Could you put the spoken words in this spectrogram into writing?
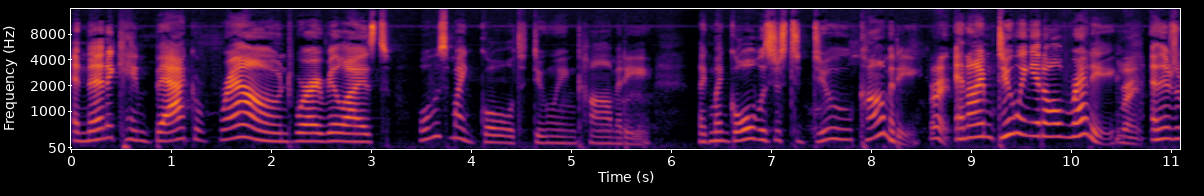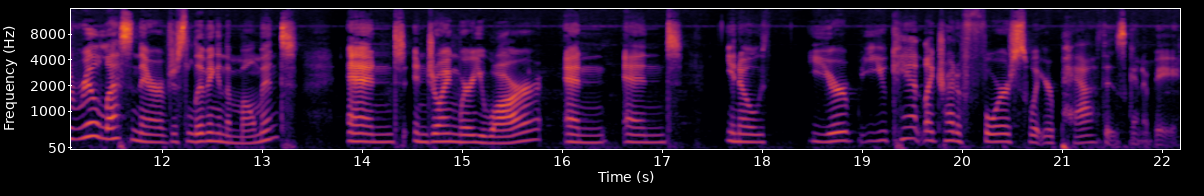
And then it came back around where I realized what was my goal to doing comedy? Like my goal was just to do comedy. Right. And I'm doing it already. Right. And there's a real lesson there of just living in the moment and enjoying where you are and and you know you're you can't like try to force what your path is going to be.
